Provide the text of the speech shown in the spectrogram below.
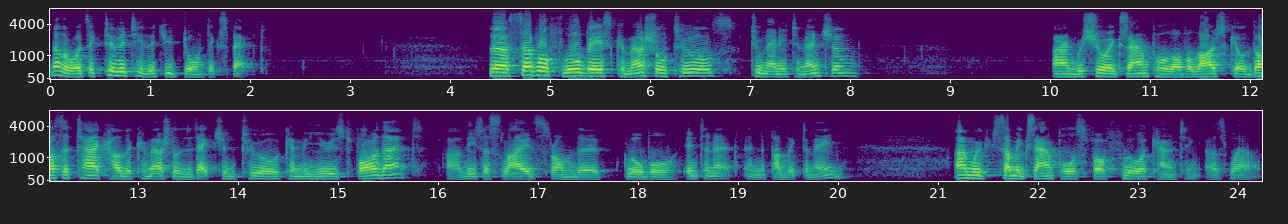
In other words, activity that you don't expect. There are several flow-based commercial tools, too many to mention. And we show example of a large-scale DOS attack, how the commercial detection tool can be used for that. Uh, these are slides from the global internet in the public domain and with some examples for flow accounting as well.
